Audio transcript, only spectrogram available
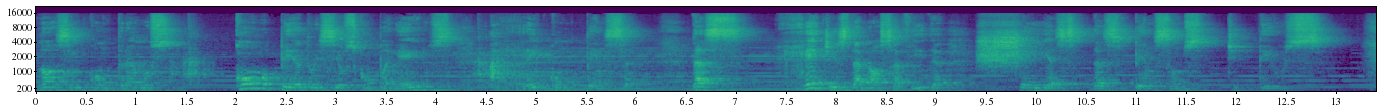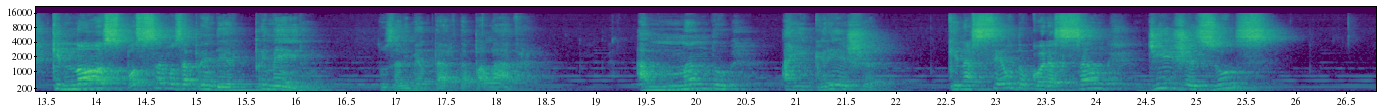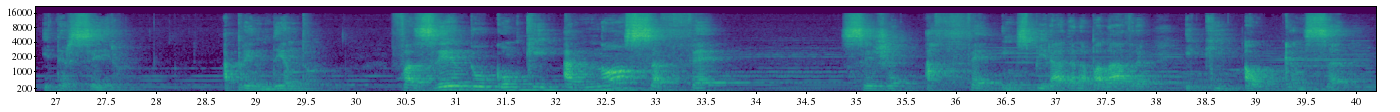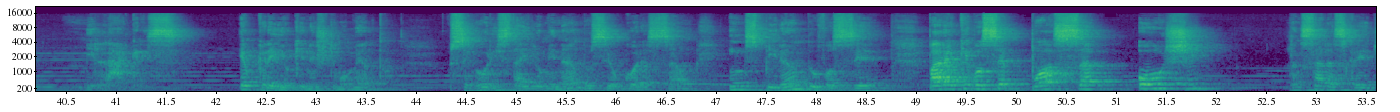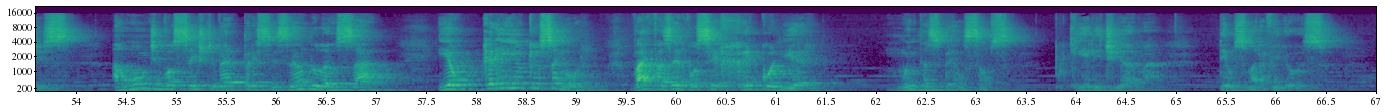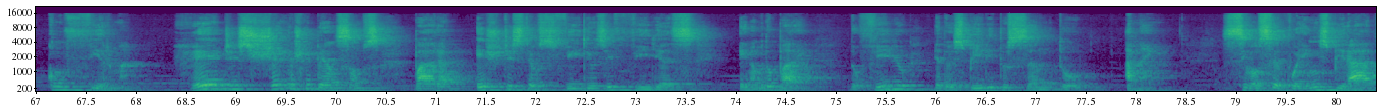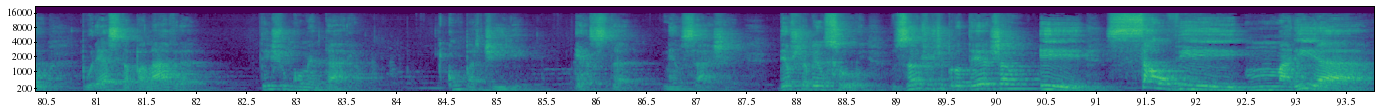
nós encontramos, como Pedro e seus companheiros, a recompensa das redes da nossa vida cheias das bênçãos de Deus. Que nós possamos aprender, primeiro, nos alimentar da palavra, amando a igreja que nasceu do coração de Jesus. E terceiro, aprendendo, fazendo com que a nossa fé seja a fé inspirada na palavra e que alcança milagres. Eu creio que neste momento o Senhor está iluminando o seu coração, inspirando você para que você possa hoje lançar as redes aonde você estiver precisando lançar, e eu creio que o Senhor vai fazer você recolher muitas bênçãos, porque Ele te ama. Deus maravilhoso, confirma redes cheias de bênçãos para estes teus filhos e filhas, em nome do Pai, do Filho e do Espírito Santo. Amém. Se você foi inspirado por esta palavra, deixe um comentário compartilhe esta mensagem. Deus te abençoe, os anjos te protejam e salve Maria!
